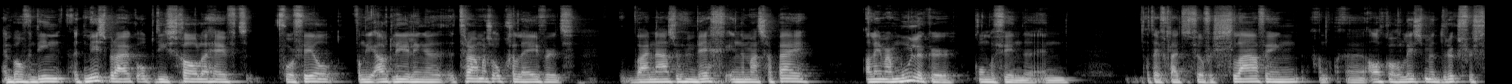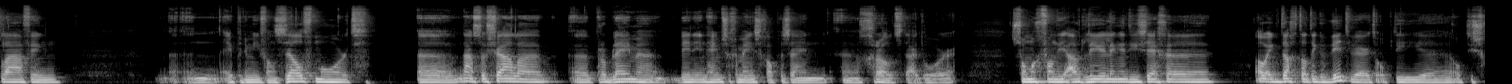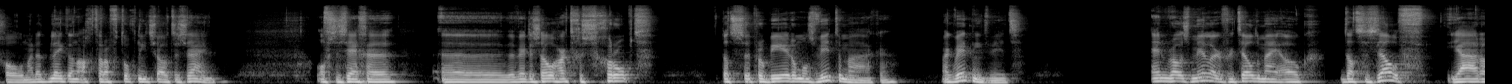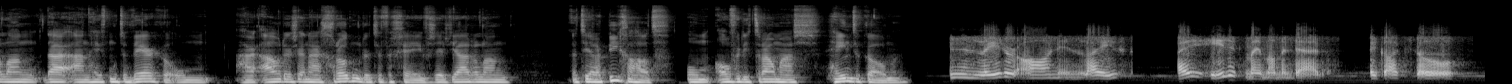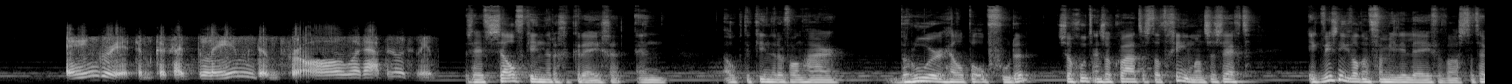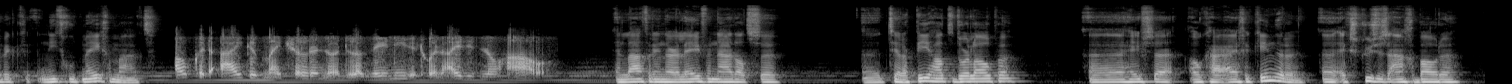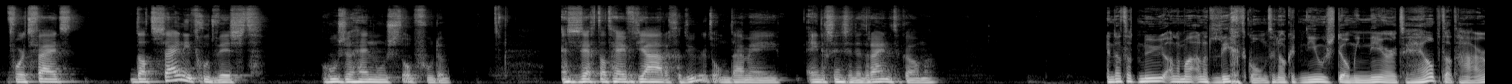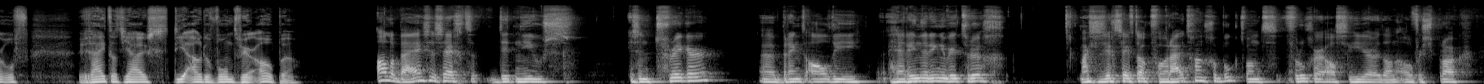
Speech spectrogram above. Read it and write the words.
En bovendien, het misbruik op die scholen heeft voor veel van die oud-leerlingen trauma's opgeleverd. Waarna ze hun weg in de maatschappij alleen maar moeilijker konden vinden. En dat heeft geleid tot veel verslaving, uh, alcoholisme, drugsverslaving, een epidemie van zelfmoord. Uh, nou, sociale uh, problemen binnen inheemse gemeenschappen zijn groot daardoor. Sommige van die oud-leerlingen die zeggen oh, ik dacht dat ik wit werd op die, eh, op die school, maar dat bleek dan achteraf toch niet zo te zijn. Of ze zeggen, eh, we werden zo hard geschropt dat ze probeerden om ons wit te maken. Maar ik werd niet wit. En Rose Miller vertelde mij ook dat ze zelf jarenlang daaraan heeft moeten werken om haar ouders en haar grootmoeder te vergeven. Ze heeft jarenlang een therapie gehad om over die trauma's heen te komen. Later on in life, I hated my mom and dad. I got so angry at them because I blamed them for all what happened with me. Ze heeft zelf kinderen gekregen en ook de kinderen van haar broer helpen opvoeden. Zo goed en zo kwaad als dat ging. Want ze zegt, ik wist niet wat een familieleven was. Dat heb ik niet goed meegemaakt. How could I give my children love they needed when I didn't know how? En later in haar leven, nadat ze eh, therapie had doorlopen, eh, heeft ze ook haar eigen kinderen eh, excuses aangeboden voor het feit dat zij niet goed wist hoe ze hen moest opvoeden. En ze zegt dat heeft jaren geduurd om daarmee enigszins in het reinen te komen. En dat dat nu allemaal aan het licht komt en ook het nieuws domineert, helpt dat haar of rijdt dat juist die oude wond weer open? Allebei. Ze zegt dit nieuws is een trigger, uh, brengt al die herinneringen weer terug. Maar ze zegt ze heeft ook vooruitgang geboekt, want vroeger als ze hier dan over sprak,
